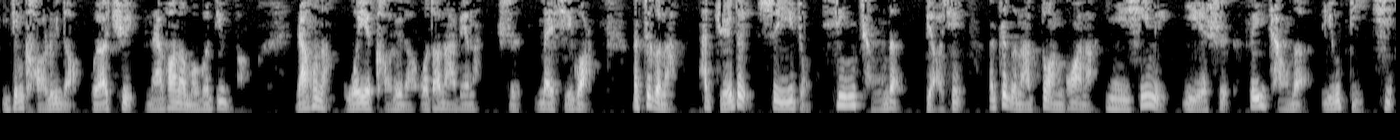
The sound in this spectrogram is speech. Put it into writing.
已经考虑到我要去南方的某个地方，然后呢，我也考虑到我到哪边呢是卖西瓜，那这个呢，它绝对是一种心诚的表现，那这个呢断卦呢，你心里也是非常的有底气，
